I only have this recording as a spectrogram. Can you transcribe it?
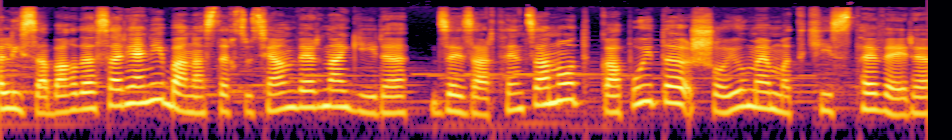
Ալիսա Բաղդասարյանի բանաստեղծության վերնագիրը։ Ձեզ արդեն ծանոթ կապույտը շոյում է մտքիս թևերը։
